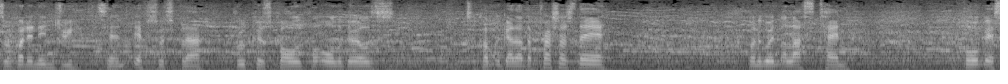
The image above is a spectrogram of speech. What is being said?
As we've got an injury to an Ipswich player, Brooke has called for all the girls to come together. The pressure's there. We're Going to go into the last 10. The focus,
